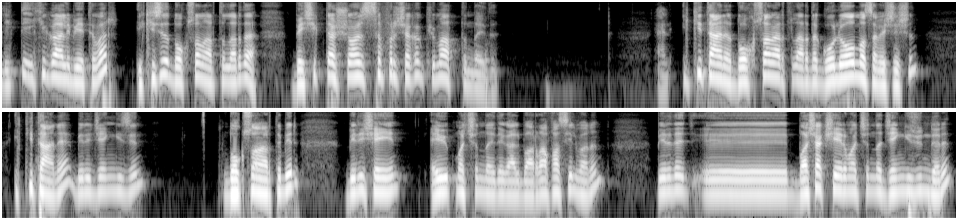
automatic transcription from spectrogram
ligde 2 galibiyeti var. İkisi de 90 artılarda. Beşiktaş şu an 0 şaka küme hattındaydı. Yani iki tane 90 artılarda golü olmasa Beşiktaş'ın iki tane. Biri Cengiz'in 90 artı 1. Biri şeyin Eyüp maçındaydı galiba Rafa Silva'nın. Biri de e, Başakşehir maçında Cengiz Ünder'in.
